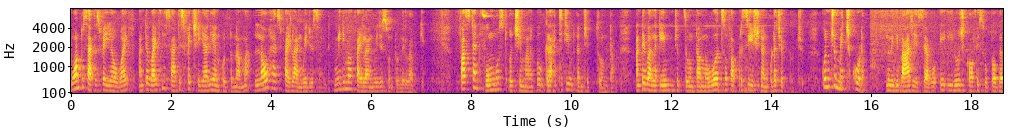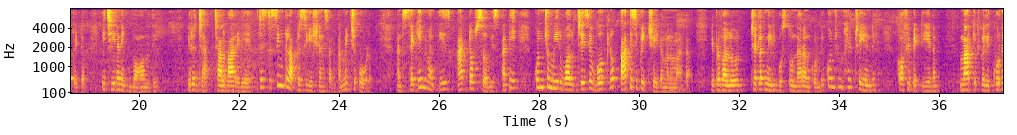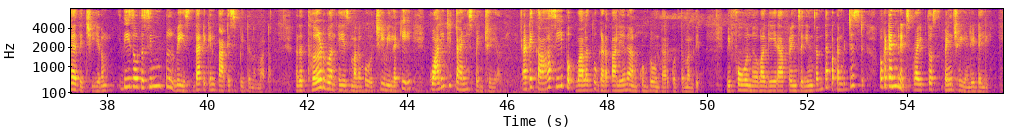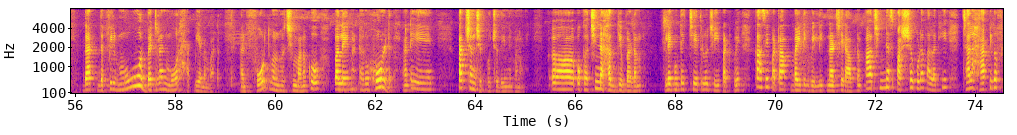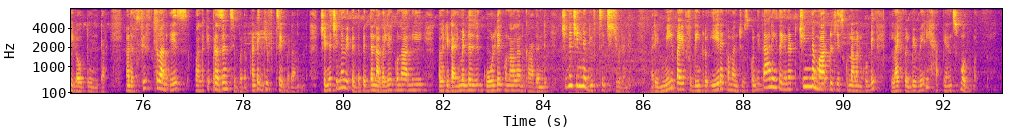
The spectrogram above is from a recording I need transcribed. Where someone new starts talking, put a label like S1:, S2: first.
S1: Want to satisfy your wife అంటే వైఫ్ని satisfy చేయాలి అనుకుంటున్నామా? లవ్ హ్యాస్ ఫైవ్ లాంగ్వేజెస్ అండి. మినిమం ఫైవ్ లాంగ్వేజెస్ ఉంటుంది లవ్కి ఫస్ట్ అండ్ ఫోర్మోస్ట్ వచ్చి మనకు గ్రాటిట్యూడ్ అని చెప్తూ ఉంటాం. అంటే వాళ్ళకి ఏం చెప్తూ ఉంటాం? వర్డ్స్ ఆఫ్ అప్రిసియేషన్ అని కూడా చెప్పొచ్చు కొంచెం మెచ్చుకోవడం. నువ్వు ఇది బాగా చేసావు. ఏ ఈరోజు కాఫీ సూపర్గా పెట్టావు. ఈ చీర నీకు బాగుంది. ఈరోజు చాలా బాగా రెడీ అయ్యావు. జస్ట్ సింపుల్ అప్రిసియేషన్స్ అంట. మెచ్చుకోవడం. And second one is act of service అంటే కొంచెం మీరు వాళ్ళు చేసే వర్క్లో పార్టిసిపేట్ చేయడం అనమాట ఇప్పుడు వాళ్ళు చెట్లకు నీళ్ళు పోస్తూ ఉన్నారనుకోండి కొంచెం హెల్ప్ చేయండి. కాఫీ పెట్టియడం మార్కెట్కి వెళ్ళి కూరగాయలు తెచ్చి these are the simple ways that you can participate అనమాట ద థర్డ్ వన్ ఈజ్ మనకు వచ్చి వీళ్ళకి క్వాలిటీ టైంని స్పెండ్ చేయాలి. అంటే కాసేపు వాళ్ళతో గడపాలి అని అనుకుంటూ ఉంటారు కొంతమంది. మీ ఫోన్ వగేరా ఫ్రెండ్స్ గిన్స్ అంతా పక్కన పెట్టి జస్ట్ ఒక టెన్ మినిట్స్ వైఫ్తో స్పెండ్ చేయండి daily that the feel more better and more happy అన్నమాట. అండ్ ఫోర్త్ వన్ వచ్చి మనకు వాళ్ళు ఏమంటారు? హోల్డ్ అంటే టచ్ అని చెప్పొచ్చు దీన్ని మనం. ఒక చిన్న హగ్ ఇవ్వడం లేకుంటే చేతిలో చేయి పట్టుకుని కాసేపు అట్లా బయటికి వెళ్ళి నడిచి రావడం ఆ చిన్న స్పర్శ కూడా వాళ్ళకి చాలా హ్యాపీగా ఫీల్ అవుతూ ఉంటారు. అండ్ ఫిఫ్త్ వన్ ఈజ్ వాళ్ళకి ప్రజెంట్స్ ఇవ్వడం అంటే గిఫ్ట్స్ ఇవ్వడం అనమాట చిన్న చిన్నవి పెద్ద పెద్ద నగలే కొనాలి వాళ్ళకి డైమండ్ గోల్డే కొనాలని కాదండి. చిన్న చిన్న గిఫ్ట్స్ ఇచ్చి చూడండి. మరి మీ వైఫ్ దీంట్లో ఏ రకం అని చూసుకొని దానికి తగినట్టు చిన్న మార్పులు చేసుకున్నామనుకోండి life will be very happy and smooth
